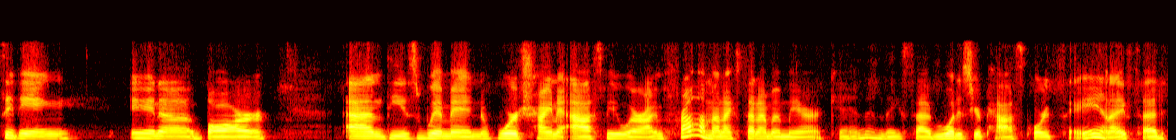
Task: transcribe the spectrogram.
sitting in a bar and these women were trying to ask me where I'm from. And I said, I'm American. And they said, What does your passport say? And I said,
